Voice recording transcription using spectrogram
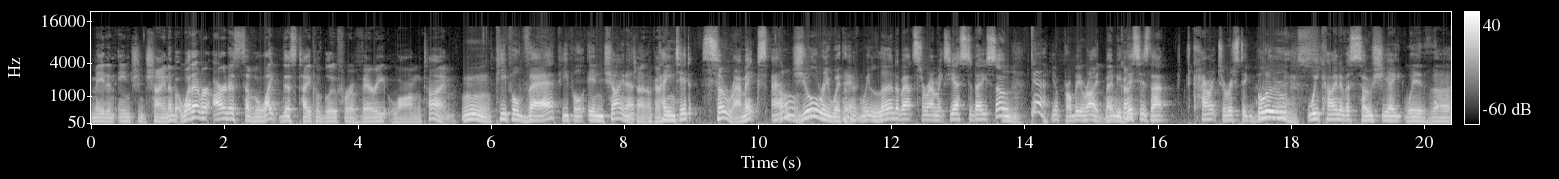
made in ancient China. But whatever, artists have liked this type of blue for a very long time. Hmm, people there, people in China, China, okay. Oh. painted ceramics and oh, jewelry with it. We learned about ceramics yesterday, so hmm. yeah, you're probably right. Maybe. Okay. this is that characteristic blue Nice. we kind of associate with uh,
